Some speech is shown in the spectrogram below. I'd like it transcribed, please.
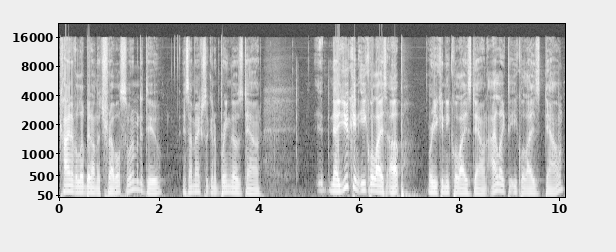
Kind of a little bit on the treble. So what I'm going to do is I'm actually going to bring those down. It- Now, you can equalize up or you can equalize down. I like to equalize down.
